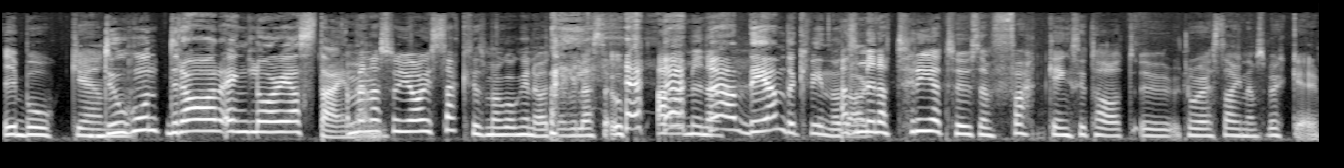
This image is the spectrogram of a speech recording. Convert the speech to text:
i boken... Du, hon drar en Gloria Steinem. Ja, men alltså, jag har ju sagt det så många gånger nu att jag vill läsa upp alla mina, det är ändå kvinnodag. alltså mina 3000 fucking citat ur Gloria Steinems böcker.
